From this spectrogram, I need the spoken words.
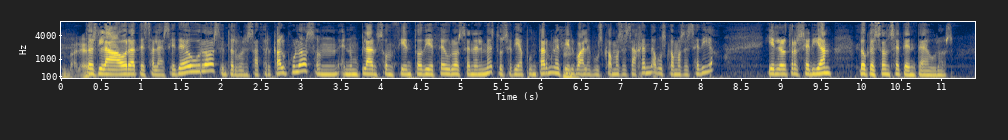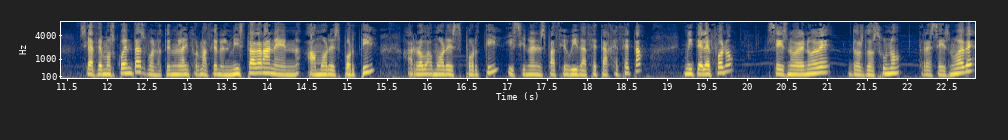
Vale. Entonces la hora te sale a 7 euros, entonces bueno, es hacer cálculos, son, en un plan son 110 euros en el mes, tú sería apuntarme y decir, Mm. vale, buscamos esa agenda, buscamos ese día, y el otro serían lo que son 70 euros. Si hacemos cuentas, bueno, tienen la información en mi Instagram, en Amores por ti, arroba Amores por ti, y si no en Espacio Vida ZGZ, mi teléfono, 699-221-369,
